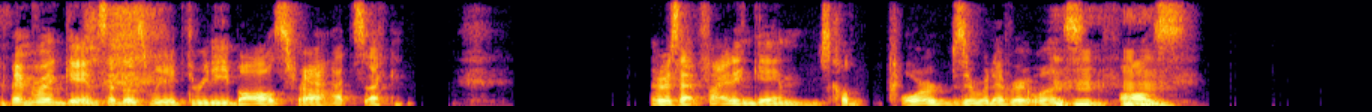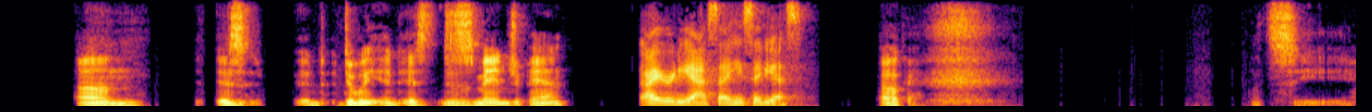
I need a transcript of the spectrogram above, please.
remember when games had those weird 3D balls for a hot second? There was that fighting game. It's called Orbs or whatever it was. Mhm, Ballz. Um, is do we is this made in Japan? I already asked that. He said yes. Okay. Let's see.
